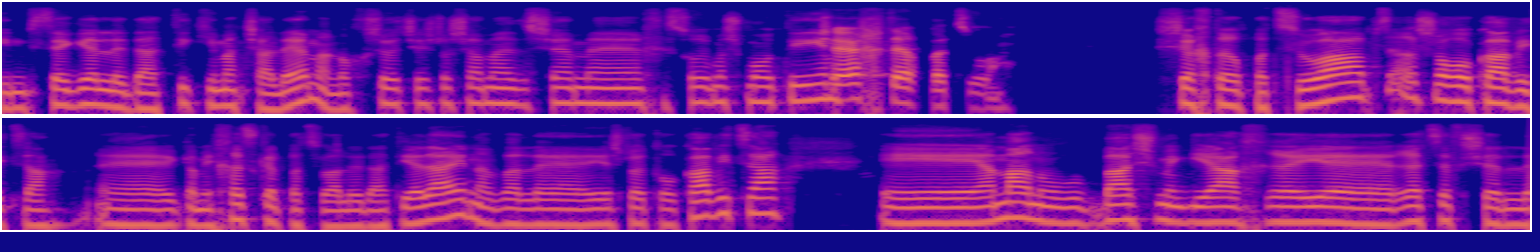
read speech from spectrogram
עם סגל לדעתי כמעט שלם, אני לא חושבת שיש לו שם איזה שהם חיסורים משמעותיים. שכטר פצוע. שכטר פצוע, בסדר, יש לו רוקאביצה. גם יחזקאל פצוע לדעתי עדיין, אבל יש לו את רוקאביצה. אמרנו, בש מגיע אחרי רצף של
